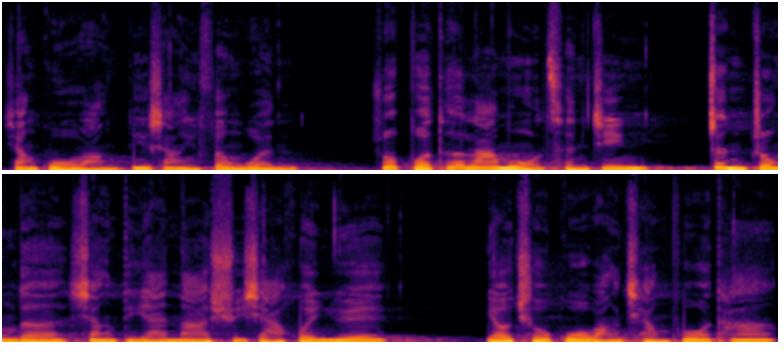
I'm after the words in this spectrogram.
向国王递上一份文，说伯特拉姆曾经郑重的向迪安娜许下婚约，要求国王强迫他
